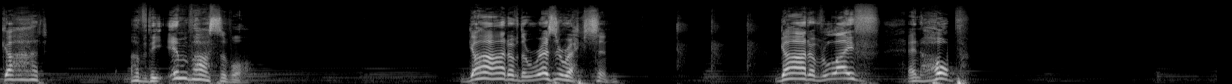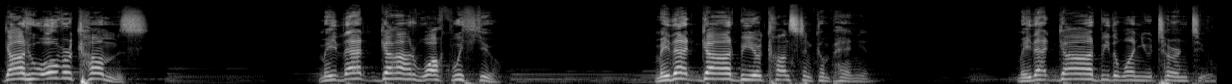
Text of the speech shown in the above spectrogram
God of the impossible, God of the resurrection, God of life and hope, God who overcomes. May that God walk with you. May that God be your constant companion. May that God be the one you turn to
